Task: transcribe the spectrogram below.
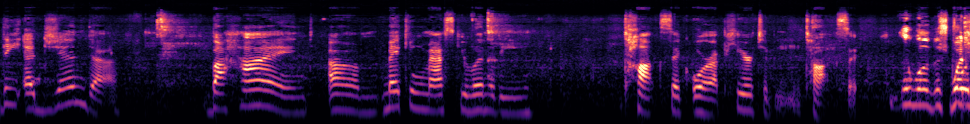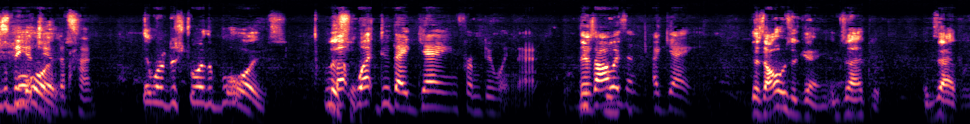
the agenda behind um, making masculinity toxic or appear to be toxic. They want to destroy What's the the agenda boys. behind? They want to destroy the boys. Listen. But what do they gain from doing that? There's always a, a gain. There's always a gain. Exactly. Exactly.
